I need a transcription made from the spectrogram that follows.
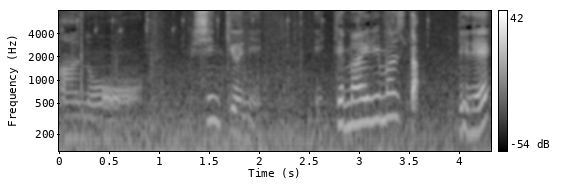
あの鍼灸に行ってまいりました。でね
